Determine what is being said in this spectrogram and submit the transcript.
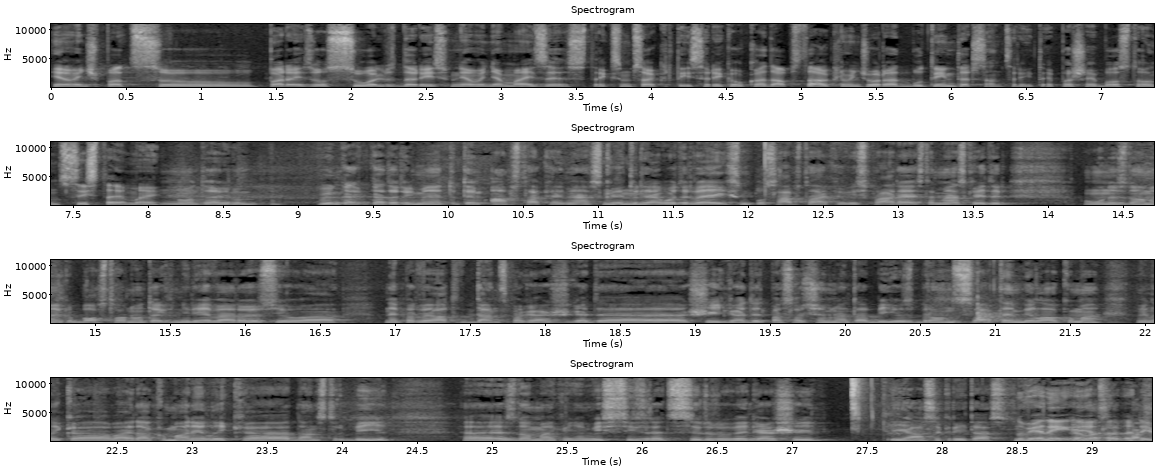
ja viņš pats pareizos soļus darīs un ja viņam aizies, teiksim, sakritīs arī kaut kāda apstākļa, viņš varētu būt interesants arī tai pašai Bostonas sistēmai. Noteikti. Nu, pirmkārt, kā arī minēja, tiem apstākļiem jāskatās. Mm -hmm. Tur jābūt ir veiksmi, plus apstākļi vispārējais tam jāskatās. Un es domāju, ka Bostonā noteikti ir ievērojusi, jo ne par velti Dans pagājušajā gadā, šī gada pasaules čempionātā bija uz bronzas vārtiem bija laukumā vairākumā. Viņa lika vairākumā arī lika Dans tur bija. Es domāju, ka viņam visas izredzes ir vienkārši jāsakrītās. Nu, vienīgi, jā, arī,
